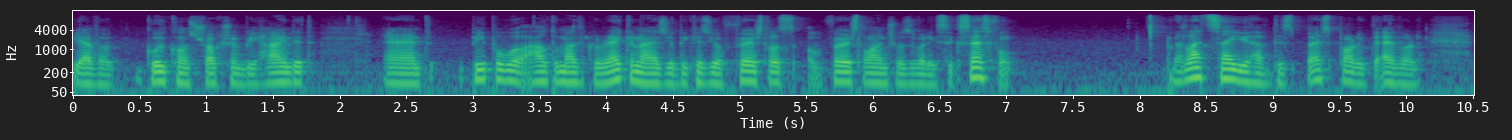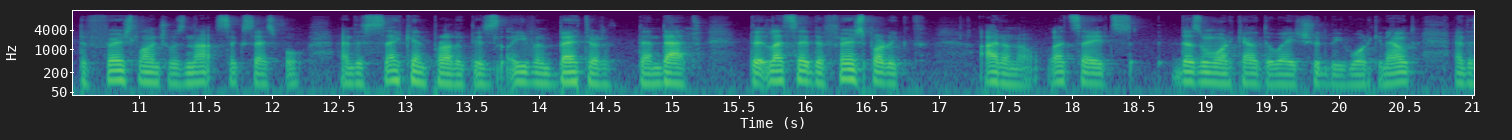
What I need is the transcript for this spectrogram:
you have a good construction behind it, and people will automatically recognize you because your first first launch was very successful. But let's say you have this best product ever, the first launch was not successful, and the second product is even better than that. That let's say the first product, I don't know, let's say it's doesn't work out the way it should be working out, and the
